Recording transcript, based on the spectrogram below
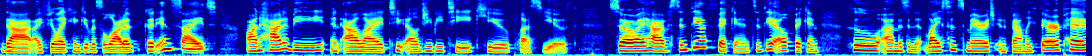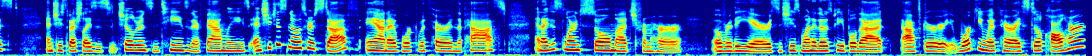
that I feel like can give us a lot of good insight on how to be an ally to LGBTQ plus youth. So I have Cynthia Ficken, Cynthia L. Ficken, who um, is a licensed marriage and family therapist, and she specializes in children's and teens and their families. And she just knows her stuff. And I've worked with her in the past, and I just learned so much from her over the years. And she's one of those people that, after working with her, I still call her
